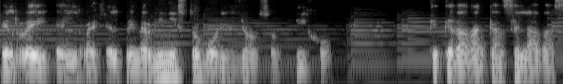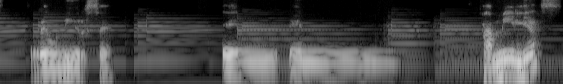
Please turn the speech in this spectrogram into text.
el rey, el rey, el primer ministro Boris Johnson dijo que quedaban canceladas reunirse en, en familias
